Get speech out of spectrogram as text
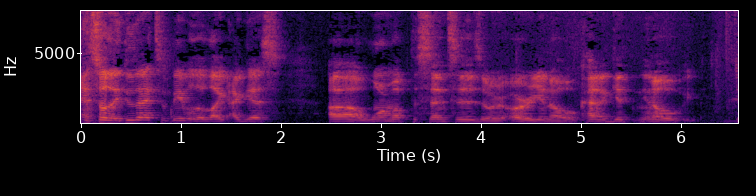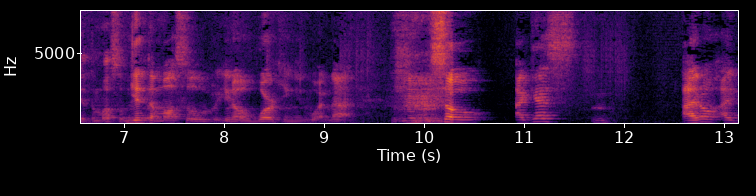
and so they do that to be able to like I guess uh, warm up the senses or or you know kind of get you know Get the muscle. get the muscle, you know, working and whatnot. so I guess I don't. I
